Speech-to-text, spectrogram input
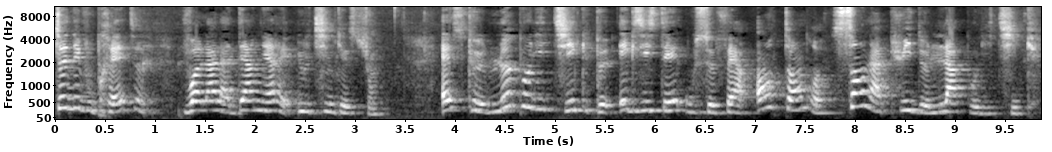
tenez-vous prêtes Voilà la dernière et ultime question. Est-ce que le politique peut exister ou se faire entendre sans l'appui de la politique?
